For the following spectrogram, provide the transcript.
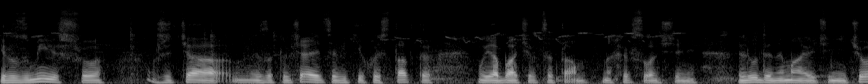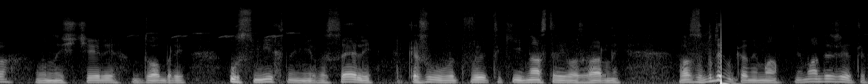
І розумієш, що життя не заключається в якихось статках. Ну, я бачив це там, на Херсонщині. Люди, не маючи нічого, вони щирі, добрі, усміхнені, веселі. Кажу, от ви такий настрій у вас гарний. У вас будинка нема, нема де жити.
